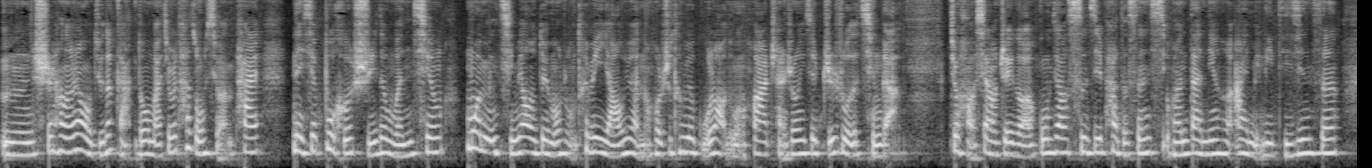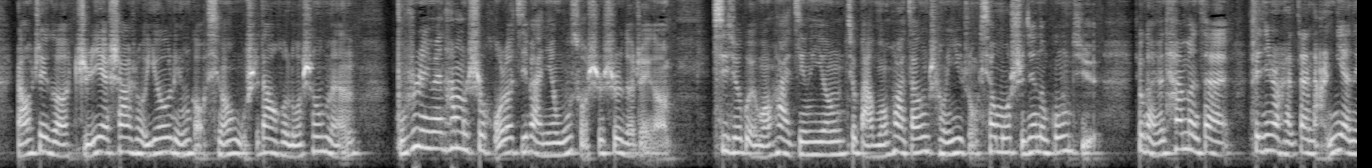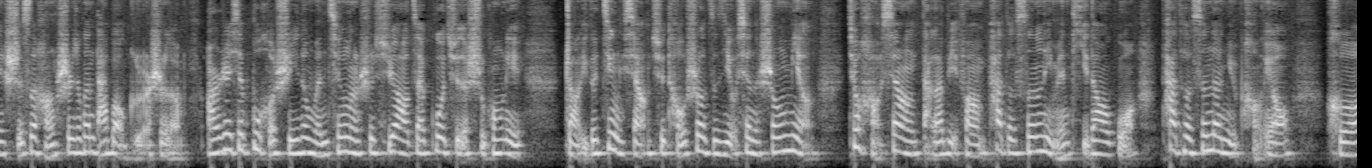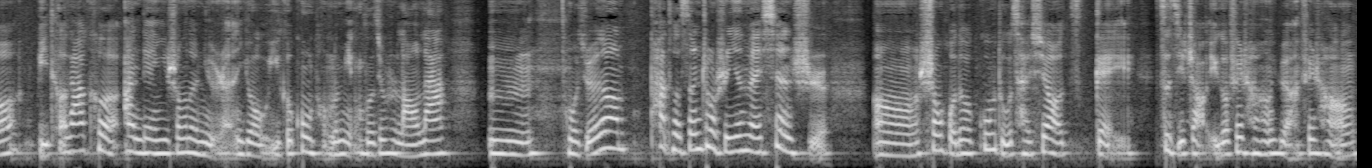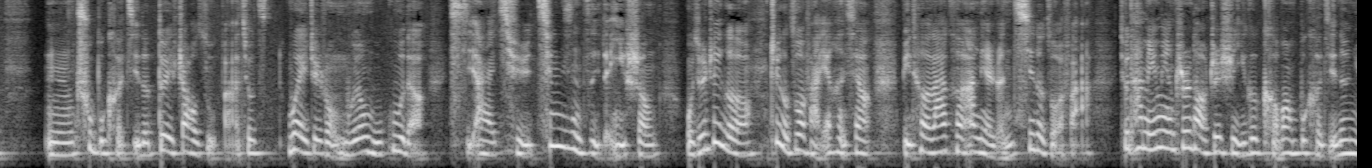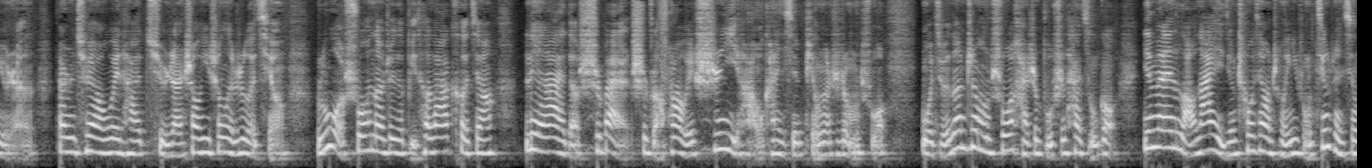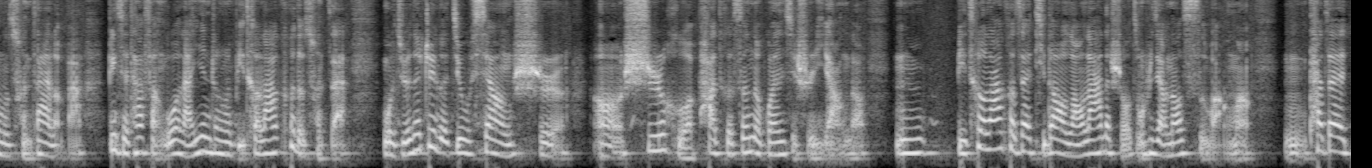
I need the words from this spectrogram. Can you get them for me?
嗯，时常能让我觉得感动吧。就是他总喜欢拍那些不合时宜的文青，莫名其妙的对某种特别遥远的或者是特别古老的文化产生一些执着的情感。就好像这个公交司机帕特森喜欢但丁和艾米丽·狄金森，然后这个职业杀手幽灵狗喜欢武士道和罗生门，不是因为他们是活了几百年无所事事的这个吸血鬼文化精英，就把文化当成一种消磨时间的工具，就感觉他们在飞机上还在哪儿念那十四行诗，就跟打饱嗝似的。而这些不合时宜的文青呢，是需要在过去的时空里。找一个镜像去投射自己有限的生命，就好像打个比方，帕特森里面提到过，帕特森的女朋友和比特拉克暗恋一生的女人有一个共同的名字，就是劳拉。嗯，我觉得帕特森正是因为现实，嗯，生活的孤独，才需要给自己找一个非常远、非常。嗯，触不可及的对照组吧，就为这种无缘无故的喜爱去倾尽自己的一生。我觉得这个这个做法也很像比特拉克暗恋人妻的做法。就他明明知道这是一个可望不可及的女人，但是却要为她去燃烧一生的热情。如果说呢，这个比特拉克将恋爱的失败是转化为失意哈，我看一些评论是这么说。我觉得这么说还是不是太足够，因为劳拉已经抽象成一种精神性的存在了吧，并且他反过来印证了比特拉克的存在。我觉得这个就像是呃诗和帕特森的关系是一样的。嗯，比特拉克在提到劳拉的时候总是讲到死亡嘛，嗯，他在。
